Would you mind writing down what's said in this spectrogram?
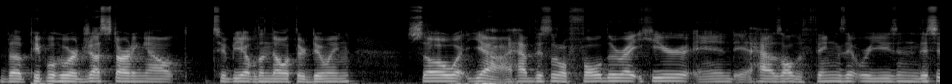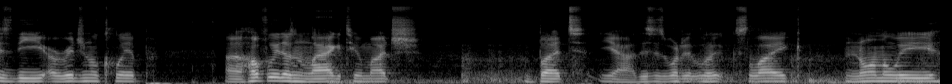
the people who are just starting out to be able to know what they're doing. So yeah, I have this little folder right here and it has all the things that we're using. This is the original clip. Uh, hopefully it doesn't lag too much. But yeah, this is what it looks like. Normally,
